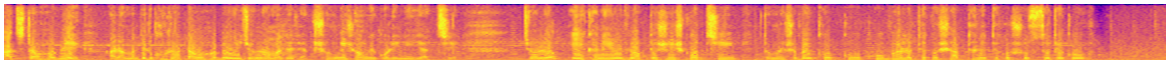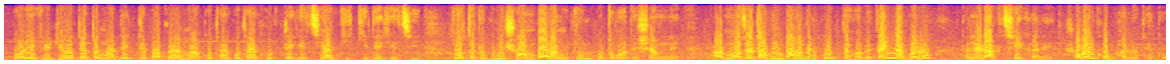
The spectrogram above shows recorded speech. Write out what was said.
কাজটাও হবে আর আমাদের ঘোরাটাও হবে, ওই জন্য আমাদের একসঙ্গে সঙ্গে করে নিয়ে যাচ্ছে। চলো এইখানে আমি ব্লগটা শেষ করছি। তোমরা সবাই খুব খুব খুব ভালো থেকো, সাবধানে থেকো, সুস্থ থেকো। পরের ভিডিওতে তোমরা দেখতে পাবে আমরা কোথায় কোথায় ঘুরতে গেছি আর কি কি দেখেছি। যতটুকুনি সম্ভব আমি তুলবো তোমাদের সামনে। আর মজাটাও কিন্তু আমাদের করতে হবে, তাই না বলো? তাহলে রাখছি এখানে। সবাই খুব ভালো থেকো।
